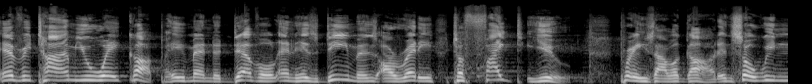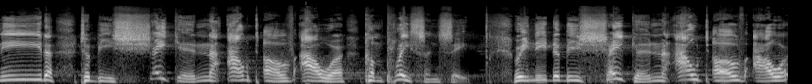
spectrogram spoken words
Every time you wake up, amen, the devil and his demons are ready to fight you. Praise our God. And so we need to be shaken out of our complacency. We need to be shaken out of our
